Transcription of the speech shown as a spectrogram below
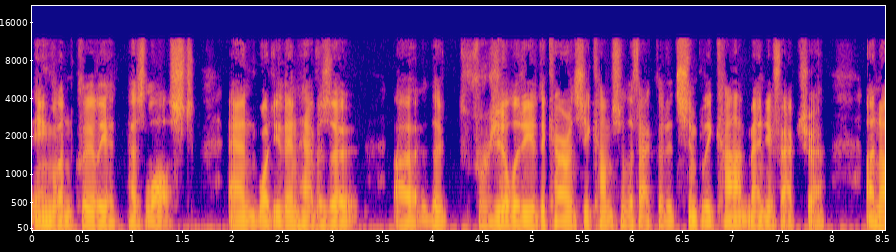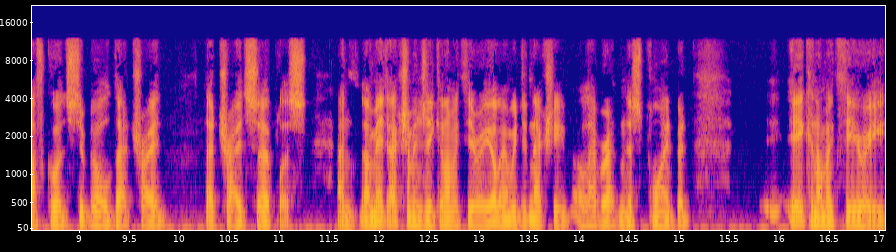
England clearly has lost. And what you then have is a uh, the fragility of the currency comes from the fact that it simply can't manufacture enough goods to build that trade that trade surplus. And I meant actually mentioned economic theory earlier, and we didn't actually elaborate on this point, but economic theory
